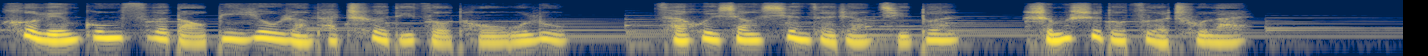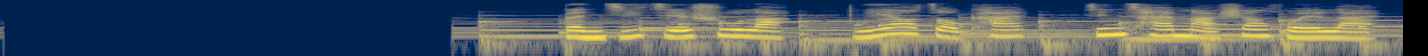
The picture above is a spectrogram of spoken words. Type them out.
赫连公司的倒闭又让他彻底走投无路，才会像现在这样极端，什么事都做出来。本集结束了，不要走开，精彩马上回来。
